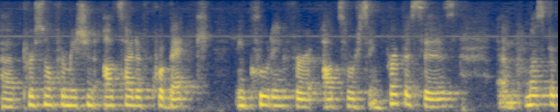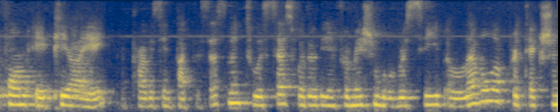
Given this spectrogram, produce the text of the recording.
uh, personal information outside of Quebec, including for outsourcing purposes, um, must perform a PIA, privacy impact assessment, to assess whether the information will receive a level of protection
